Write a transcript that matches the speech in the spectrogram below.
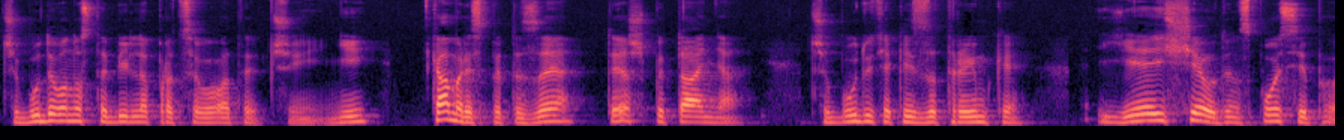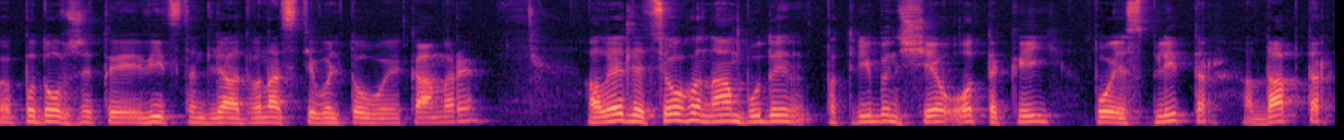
чи буде воно стабільно працювати, чи ні. Камери з ПТЗ теж питання, чи будуть якісь затримки. Є ще один спосіб е, подовжити відстань для 12-вольтової камери. Але для цього нам буде потрібен ще от такий пояс-спліттер, адаптер.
